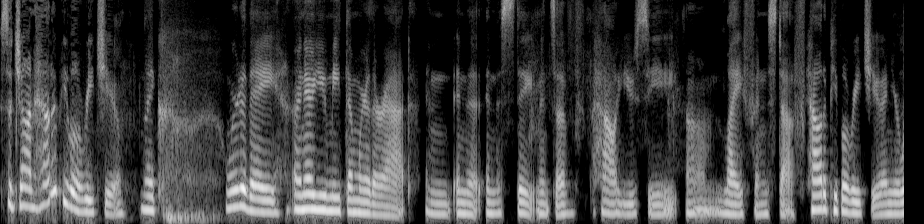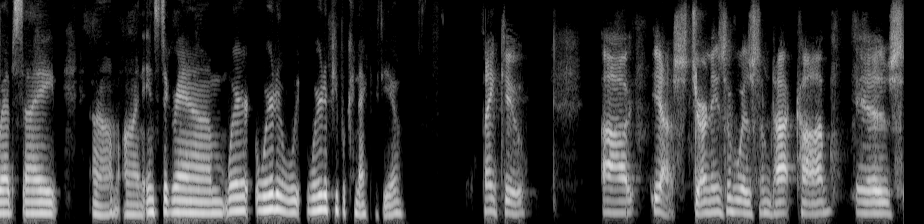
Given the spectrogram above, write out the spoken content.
So, John, how do people reach you? Like, where do they? I know you meet them where they're at, in in the in the statements of how you see um, life and stuff. How do people reach you? And your website, um, on Instagram. Where where do we, where do people connect with you? Thank you. Uh, yes, journeysofwisdom.com is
